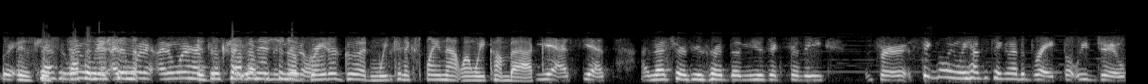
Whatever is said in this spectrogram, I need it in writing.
Wait, is Kathy, this definition, I don't want to, I don't want to have is this definition of greater good, and we can explain that when we come back. Yes, yes. I'm not sure if you heard the music for the for signaling we have to take another break, but we do.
